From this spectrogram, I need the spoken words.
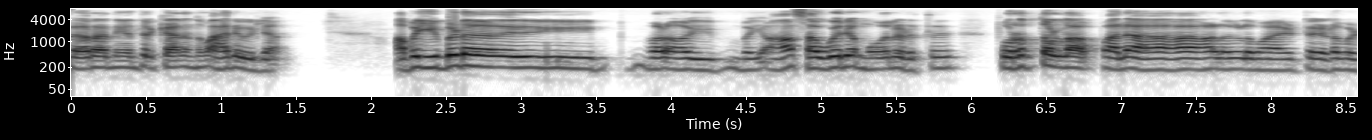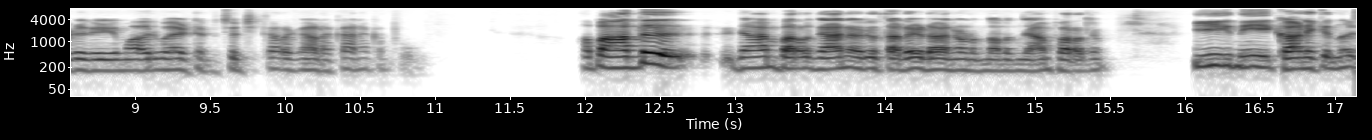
വേറെ നിയന്ത്രിക്കാനൊന്നും ആരുമില്ല. അപ്പോൾ ഇവിടെ ആ സൗകര്യം മുതലെടുത്ത് പുറത്തുള്ള പല ആളുകളുമായിട്ട് ഇടപെടുകയും അവരുമായിട്ടൊക്കെ ചുറ്റിക്കറങ്ങി നടക്കാനൊക്കെ പോകും. അപ്പോൾ അത് ഞാൻ പറ ഞാനൊരു തടയിടാനുണ്ടെന്നാണ് ഞാൻ പറഞ്ഞു. ഈ നീ കാണിക്കുന്നത്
